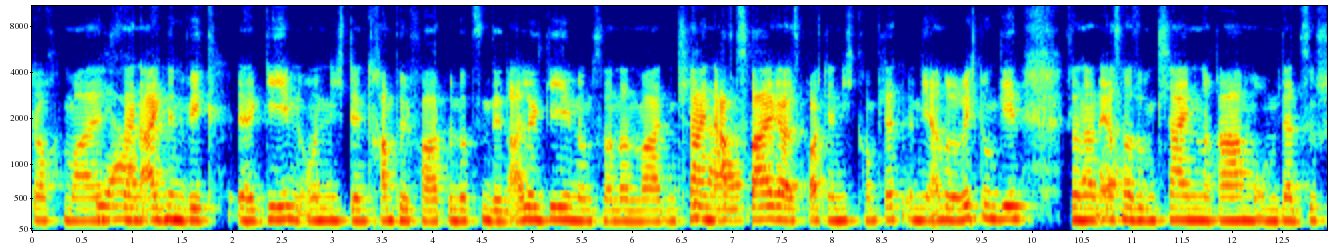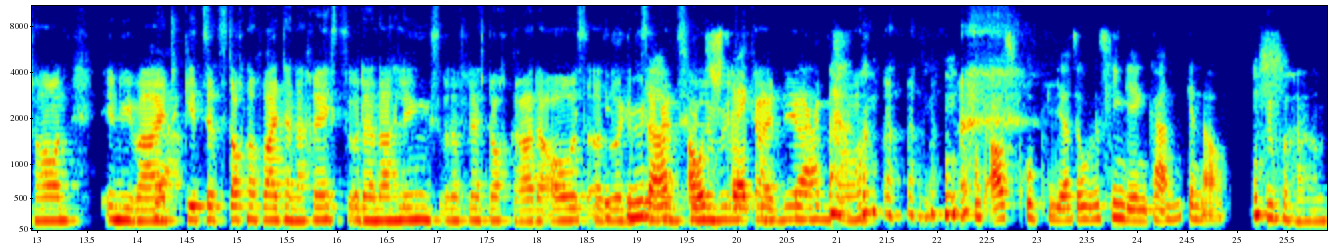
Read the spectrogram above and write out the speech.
doch mal ja. seinen eigenen Weg äh, gehen und nicht den Trampelpfad benutzen, den alle gehen, und sondern mal einen kleinen genau. Abzweiger. Es braucht ja nicht komplett in die andere Richtung gehen, sondern genau. erstmal so einen kleinen Rahmen, um dann zu schauen, inwieweit ja. geht es jetzt doch noch weiter nach rechts oder nach links oder vielleicht doch geradeaus. Also da gibt es ja ganz viele Möglichkeiten. Ja, ja. genau. und ausprobieren, so wie es hingehen kann, genau. Super.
